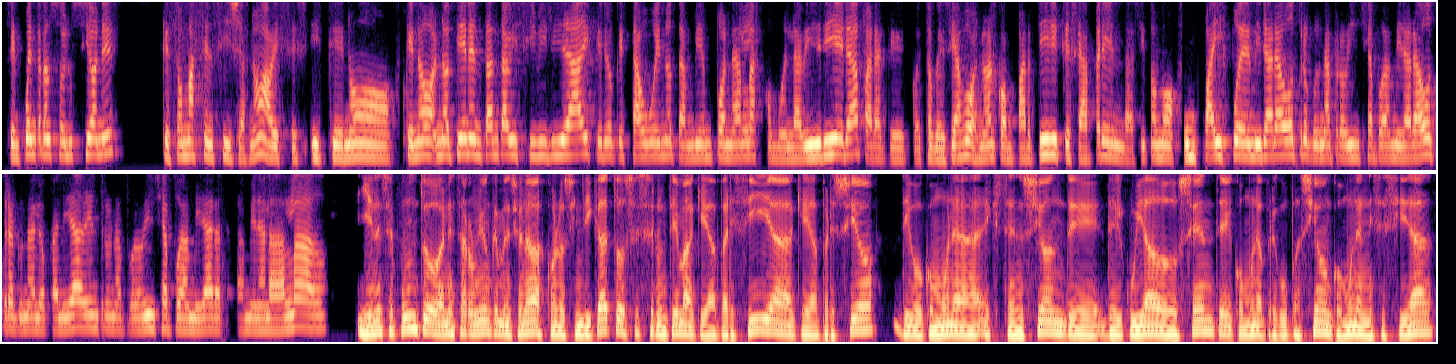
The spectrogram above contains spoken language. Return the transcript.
se encuentran soluciones que son más sencillas, ¿no? A veces, y que no, que no, no tienen tanta visibilidad y creo que está bueno también ponerlas como en la vidriera para que, esto que decías vos, ¿no? El compartir y que se aprenda, así como un país puede mirar a otro, que una provincia pueda mirar a otra, que una localidad dentro de una provincia pueda mirar también a la de al lado. Y en ese punto, en esta reunión que mencionabas con los sindicatos, ese era un tema que aparecía, que apreció, digo, como una extensión del cuidado docente, como una preocupación, como una necesidad.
